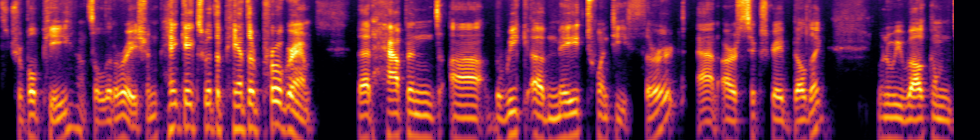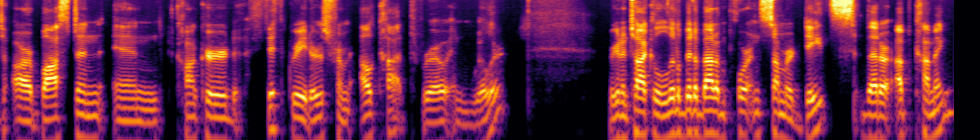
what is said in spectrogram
It's triple P, that's alliteration. Pancakes with the Panther program that happened uh, the week of May 23rd at our sixth grade building when we welcomed our Boston and Concord fifth graders from Alcott, Thoreau, and Willard. We're going to talk a little bit about important summer dates that are upcoming.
